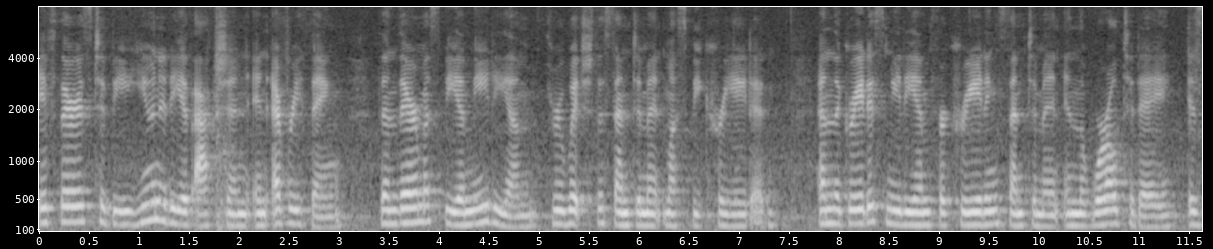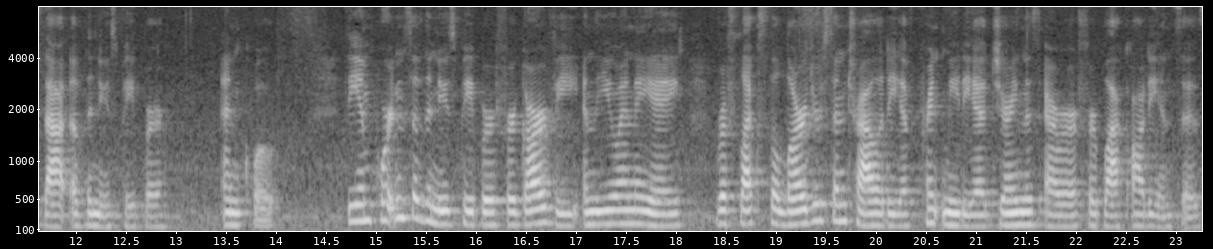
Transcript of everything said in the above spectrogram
if there is to be unity of action in everything, then there must be a medium through which the sentiment must be created. And the greatest medium for creating sentiment in the world today is that of the newspaper. End quote. The importance of the newspaper for Garvey and the UNIA reflects the larger centrality of print media during this era for black audiences.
